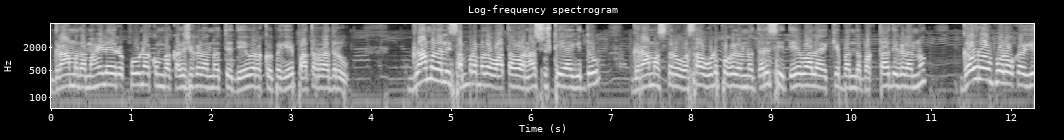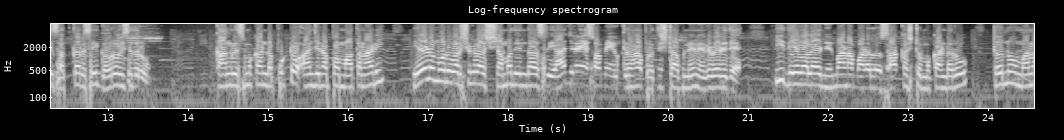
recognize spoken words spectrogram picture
ಗ್ರಾಮದ ಮಹಿಳೆಯರು ಪೂರ್ಣ ಕುಂಭ ಪೂರ್ಣಕುಂಭ ಕಳಶಗಳನ್ನೊತ್ತಿ ದೇವರ ಕೃಪೆಗೆ ಪಾತ್ರರಾದರು. ಗ್ರಾಮದಲ್ಲಿ ಸಂಭ್ರಮದ ವಾತಾವರಣ ಸೃಷ್ಟಿಯಾಗಿದ್ದು, ಗ್ರಾಮಸ್ಥರು ಹೊಸ ಉಡುಪುಗಳನ್ನು ಧರಿಸಿ ದೇವಾಲಯಕ್ಕೆ ಬಂದ ಭಕ್ತಾದಿಗಳನ್ನು ಗೌರವಪೂರ್ವಕವಾಗಿ ಸತ್ಕರಿಸಿ ಗೌರವಿಸಿದರು. ಕಾಂಗ್ರೆಸ್ ಮುಖಂಡ ಪುಟ್ಟು ಆಂಜನಪ್ಪ ಮಾತನಾಡಿ, ಎರಡು ಮೂರು ವರ್ಷಗಳ ಶ್ರಮದಿಂದ ಶ್ರೀ ಆಂಜನೇಯ ಸ್ವಾಮಿ ವಿಗ್ರಹ ಪ್ರತಿಷ್ಠಾಪನೆ ನೆರವೇರಿದೆ. ಈ ದೇವಾಲಯ ನಿರ್ಮಾಣ ಮಾಡಲು ಸಾಕಷ್ಟು ಮುಖಂಡರು, ತನು ಮನ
